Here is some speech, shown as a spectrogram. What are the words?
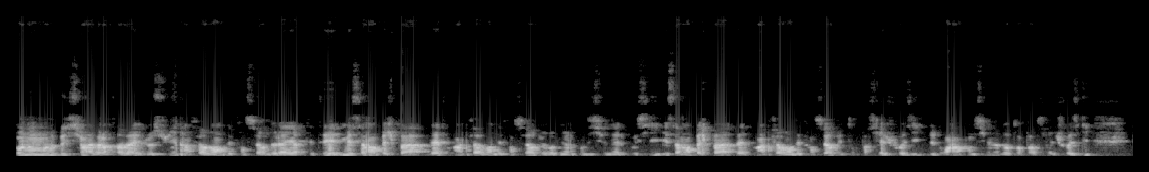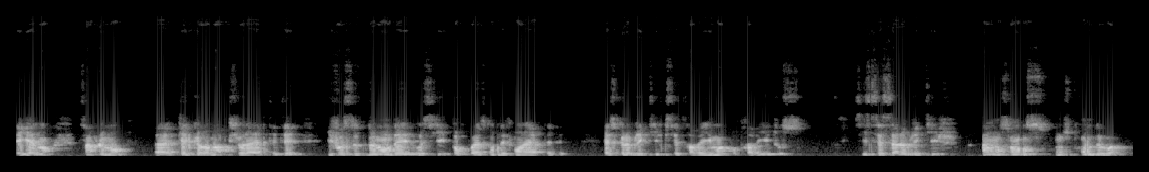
au nom de mon opposition à la valeur travail, je suis un fervent défenseur de la RTT, mais ça n'empêche pas d'être un fervent défenseur du revenu inconditionnel aussi, et ça n'empêche pas d'être un fervent défenseur du temps partiel choisi, du droit inconditionnel au temps partiel choisi également. Simplement, euh, quelques remarques sur la RTT. Il faut se demander aussi pourquoi est-ce qu'on défend la RTT. Est-ce que l'objectif c'est travailler moins pour travailler tous? Si c'est ça l'objectif, à mon sens, on se trompe de voie.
